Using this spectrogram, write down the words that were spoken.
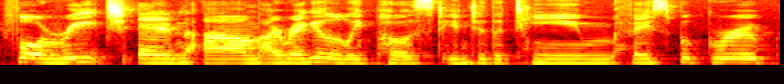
for reach. And um, I regularly post into the team Facebook group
